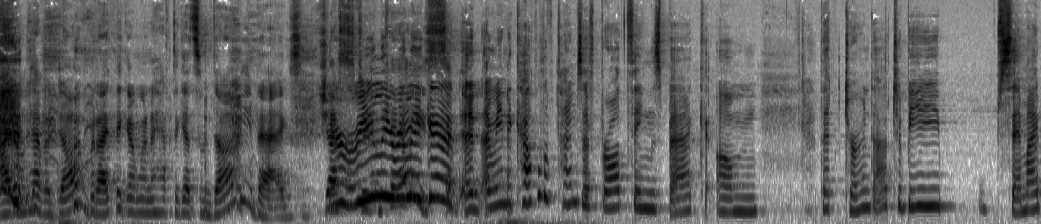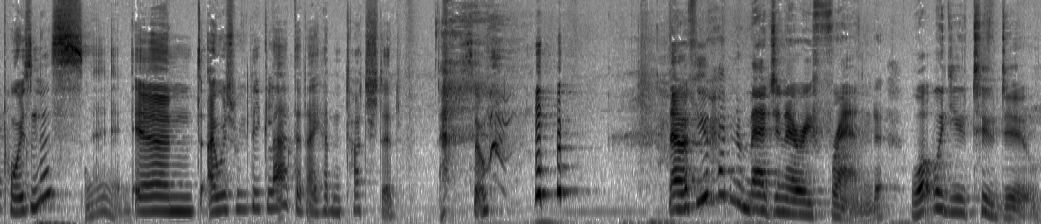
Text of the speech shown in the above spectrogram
I don't have a dog, but I think I'm going to have to get some doggy bags. Just They're really, really good. And I mean, a couple of times I've brought things back um, that turned out to be semi poisonous. And I was really glad that I hadn't touched it. So. Now, if you had an imaginary friend, what would you two do?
